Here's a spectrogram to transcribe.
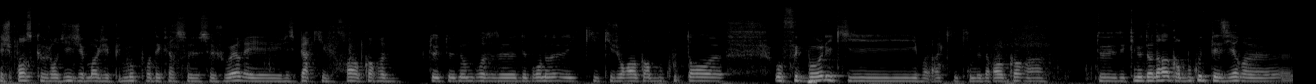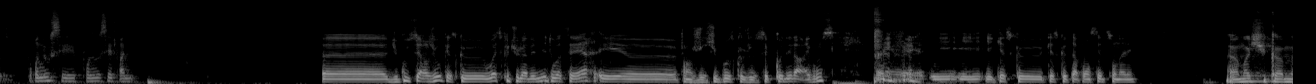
je pense qu'aujourd'hui, moi, j'ai plus de mots pour décrire ce, joueur et j'espère qu'il fera encore de, nombreuses de qui, jouera encore beaucoup de temps euh, au football et qui voilà qui, nous donnera encore qui nous donnera encore beaucoup de plaisir euh, pour nous c'est pour nous fans euh, du coup, Sergio, qu'est-ce que, où est-ce que tu l'avais mis, toi, CR Et euh, enfin, je suppose que je sais connais la réponse. Euh, et, qu'est-ce que, qu'est-ce que t'as pensé de son année? Moi, je suis comme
